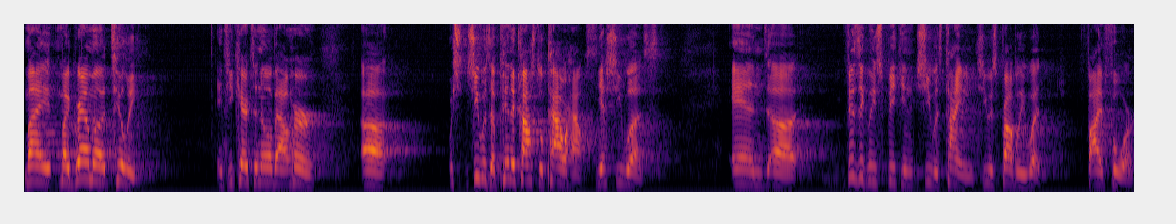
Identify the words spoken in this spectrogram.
My, my grandma Tilly, if you care to know about her, uh, she was a Pentecostal powerhouse. Yes, she was. And uh, physically speaking, she was tiny. She was probably what, five four?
